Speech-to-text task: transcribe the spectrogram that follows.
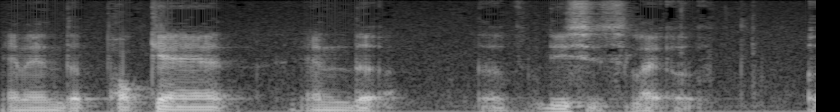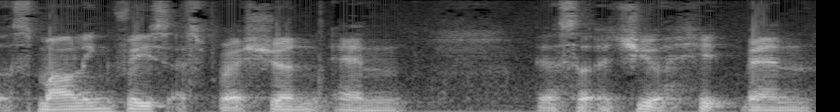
And then the pocket and the, the this is like a, a smiling face expression and there's a, actually a headband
